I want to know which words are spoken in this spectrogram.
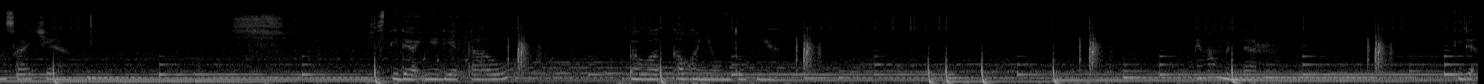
berjuang saja. Setidaknya dia tahu bahwa kau hanya untuknya. Memang benar, tidak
